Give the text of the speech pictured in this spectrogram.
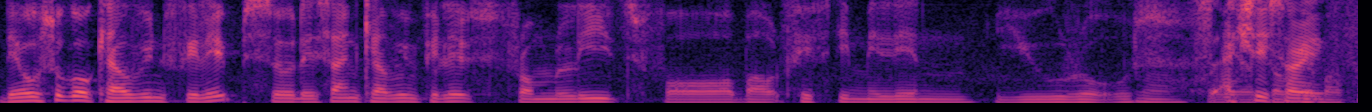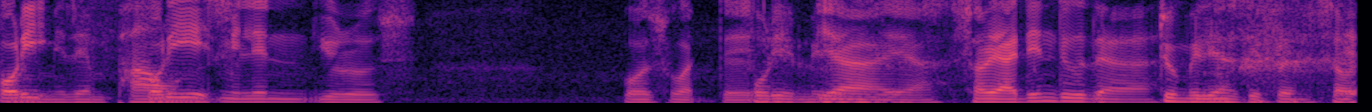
They also got Calvin Phillips, so they signed Calvin Phillips from Leeds for about 50 million euros. Yeah. So actually, sorry, about 40, million pounds. million euros was what they. 48 million Yeah, yeah. Sorry, I didn't do the. Two millions difference. Sorry,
